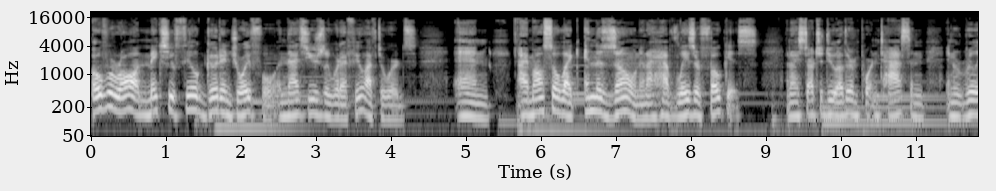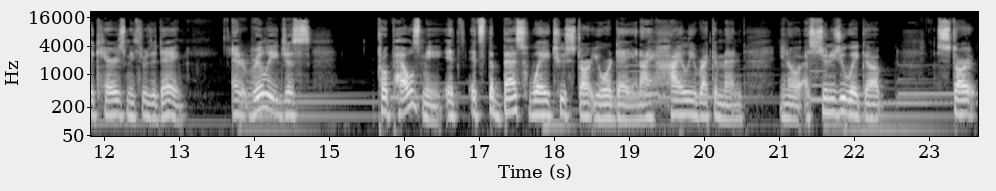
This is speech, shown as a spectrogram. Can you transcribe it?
overall, it makes you feel good and joyful. And that's usually what I feel afterwards. And I'm also like in the zone and I have laser focus. And I start to do other important tasks and, and it really carries me through the day. And it really just propels me. It, it's the best way to start your day. And I highly recommend, you know, as soon as you wake up, start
